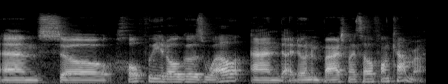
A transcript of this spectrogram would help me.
um, so hopefully it all goes well and I don't embarrass myself on camera.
